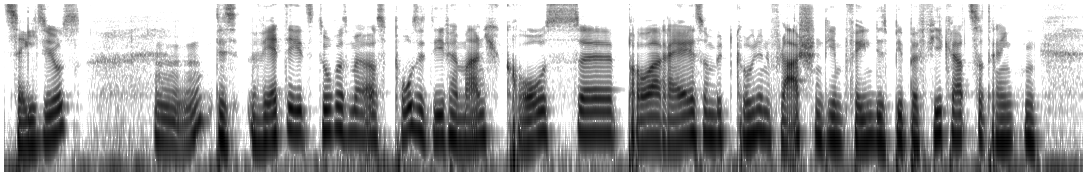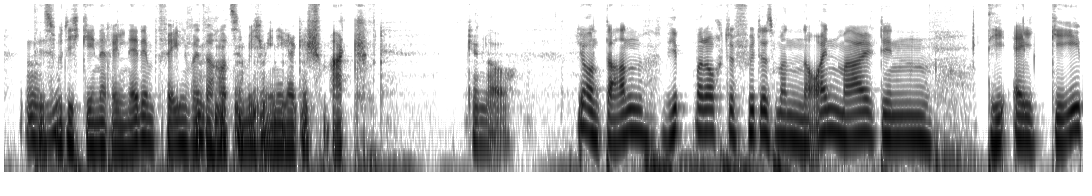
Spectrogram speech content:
Celsius. Mhm. Das werte ich jetzt durchaus mal als positiv. Manch große Brauerei, so mit grünen Flaschen, die empfehlen, das Bier bei 4 Grad zu trinken. Mhm. Das würde ich generell nicht empfehlen, weil da hat es nämlich weniger Geschmack. Genau. Ja, und dann wirbt man auch dafür, dass man neunmal den DLG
